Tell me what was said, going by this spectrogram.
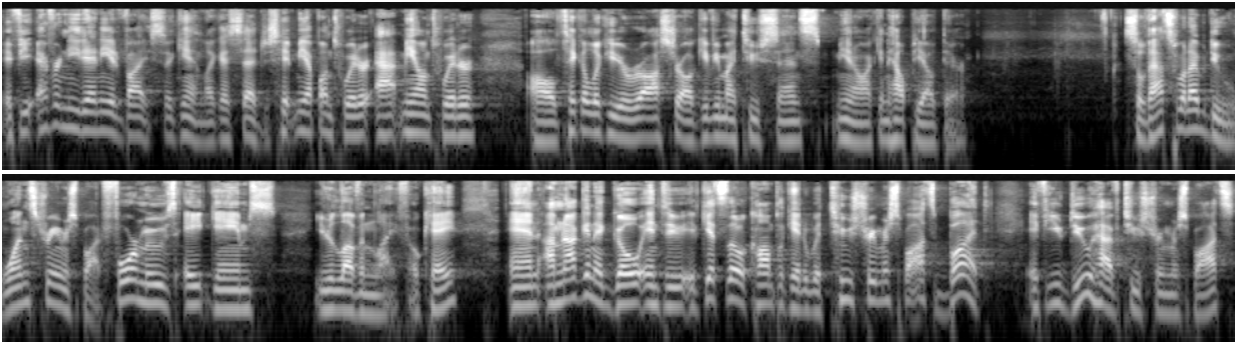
if you ever need any advice, again, like I said, just hit me up on Twitter, at me on Twitter. I'll take a look at your roster. I'll give you my two cents. You know, I can help you out there. So that's what I would do. One streamer spot, four moves, eight games you're and life, okay? And I'm not gonna go into it, gets a little complicated with two streamer spots, but if you do have two streamer spots,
